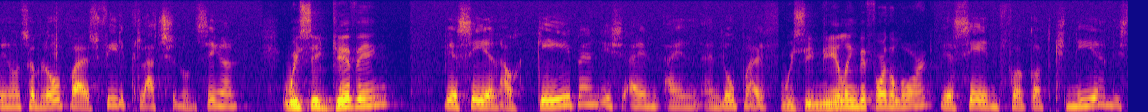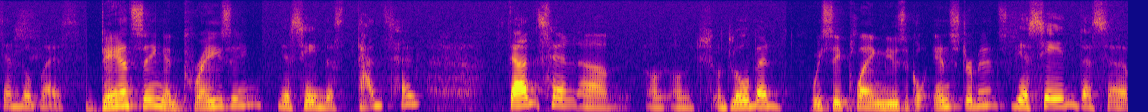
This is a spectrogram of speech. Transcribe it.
in unserem Lobpreis viel Klatschen und Singen. We see giving, Wir sehen auch Geben ist ein, ein, ein Lobpreis. we see kneeling before the Lord, Wir sehen vor Gott knien ist ein Lobpreis. dancing and praising. Wir sehen das Tanzen, Tanzen äh, und, und, und Loben. We see playing musical instruments. Wir sehen, dass äh,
